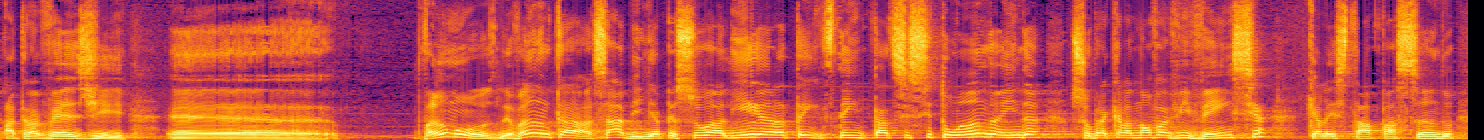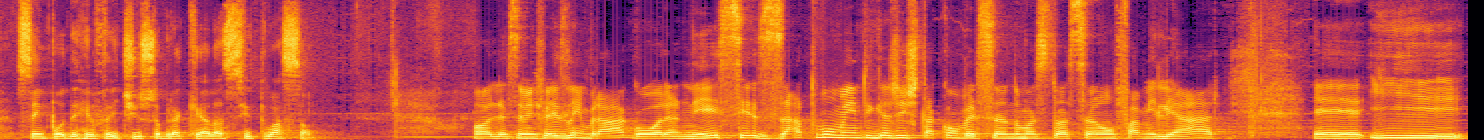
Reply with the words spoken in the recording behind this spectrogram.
através de. Uh, vamos, levanta, sabe? E a pessoa ali ela tem está se situando ainda sobre aquela nova vivência que ela está passando sem poder refletir sobre aquela situação. Olha, você me fez lembrar agora, nesse exato momento em que a gente está conversando uma situação familiar é, e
